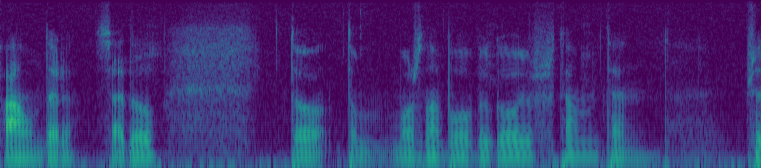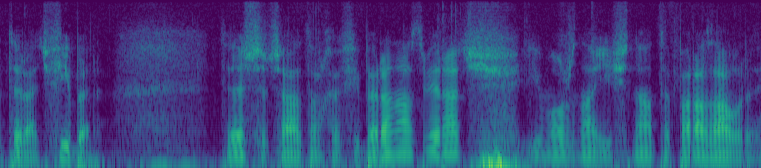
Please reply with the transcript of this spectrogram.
Founder Saddle, to, to można byłoby go już tam ten przytyrać. Fiber. To jeszcze trzeba trochę fibera nazbierać i można iść na te parazaury.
